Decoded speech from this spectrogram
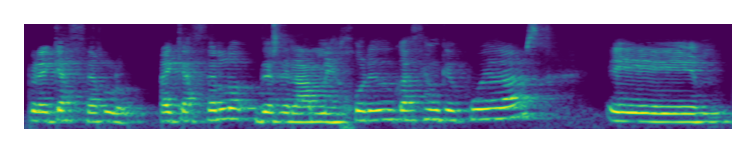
pero hay que hacerlo. Hay que hacerlo desde la mejor educación que puedas eh,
